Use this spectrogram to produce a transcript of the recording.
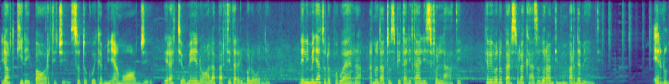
gli occhi dei portici sotto cui camminiamo oggi, diretti o meno alla partita del Bologna, nell'immediato dopoguerra hanno dato ospitalità agli sfollati che avevano perso la casa durante i bombardamenti. Erano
